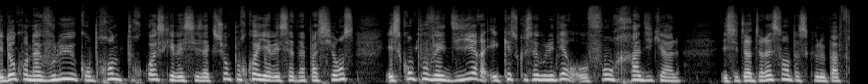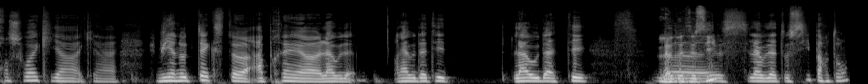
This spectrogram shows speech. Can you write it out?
Et donc on a voulu comprendre pourquoi est-ce y avait ces actions, pourquoi il y avait cette impatience, et ce qu'on pouvait dire et qu'est-ce que ça voulait dire au fond radical. Et c'est intéressant parce que le pape François, qui a, publié un autre texte après euh, Laudate, Laudate aussi. Euh, aussi, pardon.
